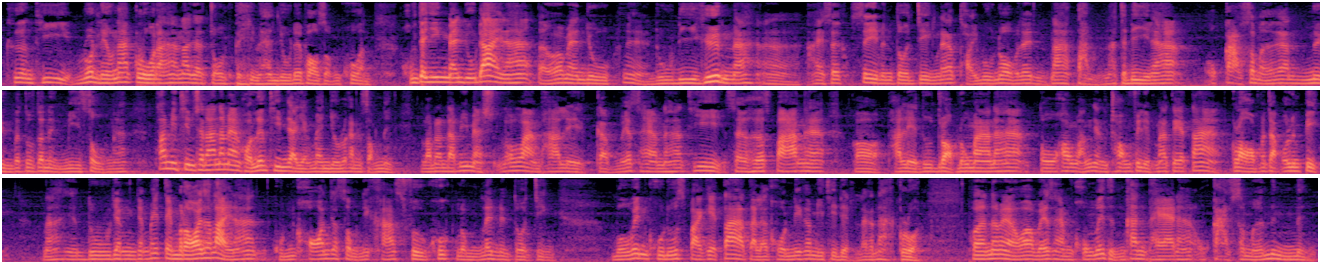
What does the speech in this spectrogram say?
เคลื่อนที่รวดเร็วน่ากลัวนะฮะน่าจะโจมตีแมนยูได้พอสมควร คงจะยิงแมนยูได้นะฮะ แต่ว่าแมนยูแม่ดูดีขึ้นนะอ่าไฮเซอร์ซี่เป็นตัวจริงแล้วถอยบูโน่ไปเล่นหน้าต่ำน่าจะดีนะฮะโอกาสเสมอกัน 1 ประตูต่อหนึ่งมีสูงนะ ถ้ามีทีมชนะนะแมนขอเลือกทีมใหญ่อย่างแมนยูแล้วกัน 2-1เราดันดับบี้แมชระหว่างพาเลตกับเวสต์แฮมนะฮะ ที่เซอร์เฮิร์สปาร์กนะฮะ ก็พาเลตดูดรอปลงมานะฮะ โตความหวังอย่างชองฟิลิปมาเตต้ากรอบมาจากโอลิมปิก นะยังดูยังยังไม่เต็มร้อยเท่าไหร่นะฮะขุนค้อนจะส่งนิคาสฟิลคุกลงเล่นเป็นตัวจริงโบเวนคูดูสปาเกต้าแต่ละคนนี่ก็มีทีเด็ดแล้วก็น่ากลัว เพราะฉะนั้นนั่นแปลว่าเวสต์แฮมคงไม่ถึงขั้นแพ้นะฮะโอกาสเสมอ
